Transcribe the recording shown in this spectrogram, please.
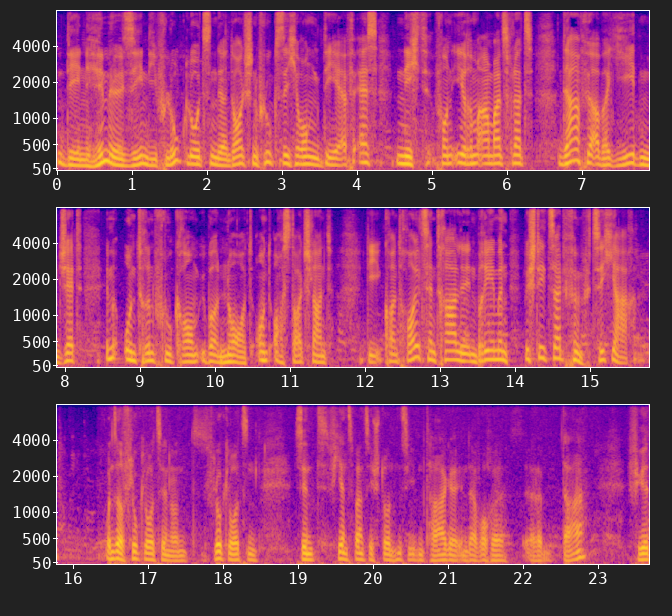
Den Himmel sehen die Fluglotsen der deutschen Flugsicherung DFS nicht von ihrem Arbeitsplatz, dafür aber jeden Jet im unteren Flugraum über Nord- und Ostdeutschland. Die Kontrollzentrale in Bremen besteht seit 50 Jahren. Unsere Fluglotsinnen und Fluglotsen sind 24 Stunden, sieben Tage in der Woche äh, da für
